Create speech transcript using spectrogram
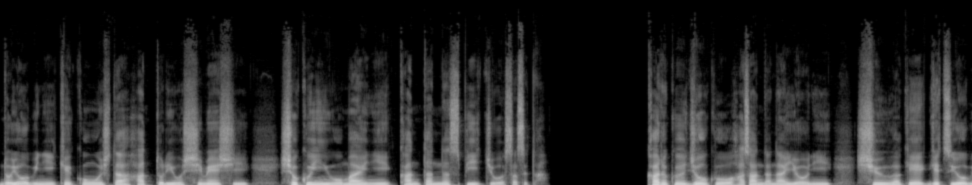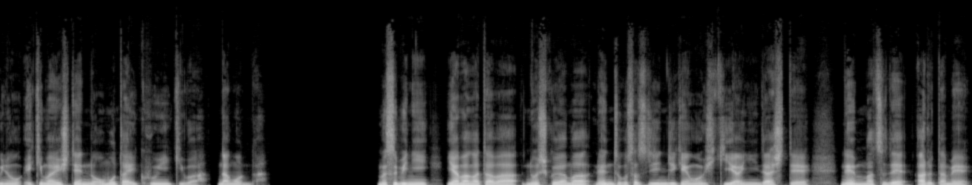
土曜日に結婚をした服部を指名し、職員を前に簡単なスピーチをさせた。軽くジョークを挟んだ内容に週明け月曜日の駅前支店の重たい雰囲気は和んだ。結びに山形は野宿山連続殺人事件を引き合いに出して年末であるため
